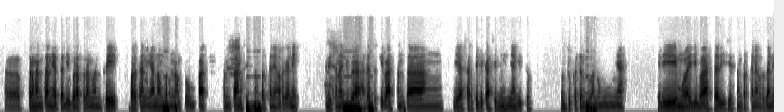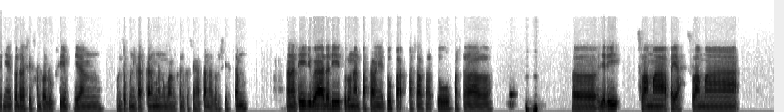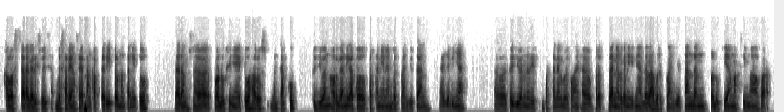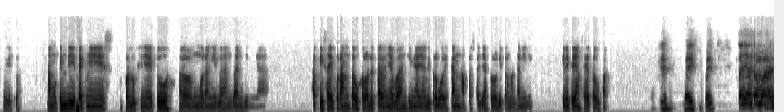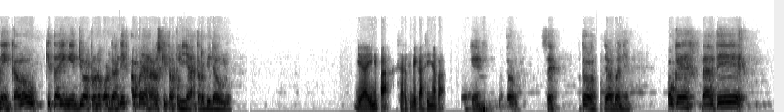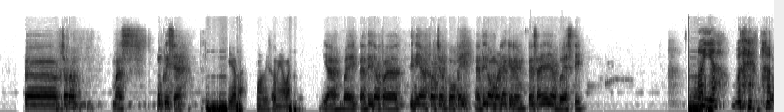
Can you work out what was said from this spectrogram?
Eh, Permentan ya tadi peraturan Menteri Pertanian nomor 64 tentang sistem pertanian organik. Dan di sana juga ada sekilas tentang ya sertifikasi benihnya gitu untuk ketentuan umumnya. Jadi mulai dibahas dari sistem pertanian organiknya itu adalah sistem produksi yang untuk meningkatkan mengembangkan kesehatan agrosistem. Nah, nanti juga ada di turunan pasalnya itu Pak pasal 1, pasal eh, jadi selama apa ya selama kalau secara garis besar yang saya tangkap dari permentan itu dalam uh, produksinya itu harus mencakup tujuan organik atau pertanian yang berkelanjutan. Nah, jadinya uh, tujuan dari pertanian, uh, pertanian organik ini adalah berkelanjutan dan produksi yang maksimal, Pak, begitu. Nah, mungkin di teknis produksinya itu uh, mengurangi bahan-bahan kimia. Tapi saya kurang tahu kalau detailnya bahan kimia yang diperbolehkan apa saja kalau di permentan ini. Mungkin itu yang saya tahu, Pak. Oke, baik, baik. Pertanyaan tambahan nih, kalau kita ingin jual produk organik, apa yang harus kita punya terlebih dahulu? Ya, ini Pak, sertifikasinya Pak. Oke, betul. Sip. Betul jawabannya. Oke, nanti eh, siapa? Mas Muklis ya? Iya Pak, Muklis Kurniawan. Ya, baik. Nanti dapat ini ya, voucher GoPay. Nanti nomornya kirim ke saya ya, Bu Esti. Oh iya, boleh Pak.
